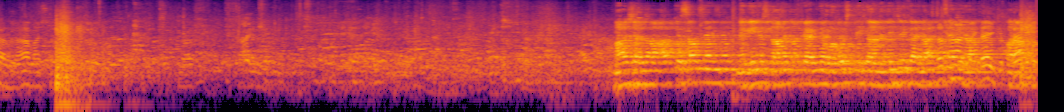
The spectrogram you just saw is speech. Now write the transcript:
ماشاء اللہ ماشاء آپ کے سامنے نگین اسلامک اکیڈمی اور کا نتیجے کا اعلان کیا گیا۔ اور آپ کے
